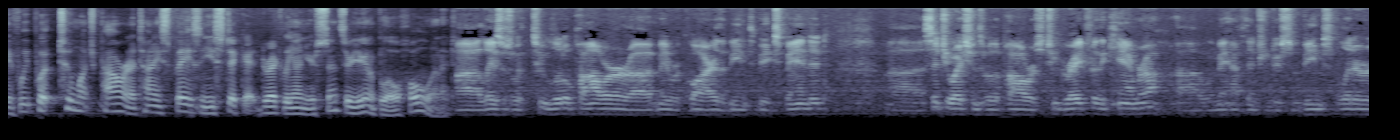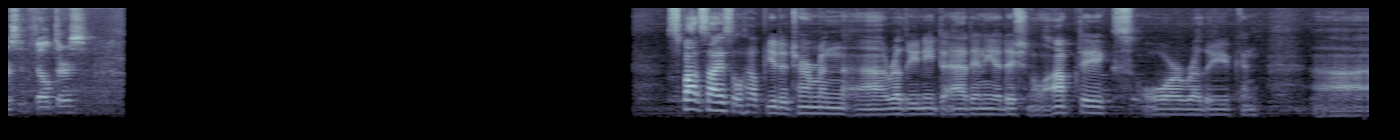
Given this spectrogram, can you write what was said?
if we put too much power in a tiny space and you stick it directly on your sensor, you're going to blow a hole in it. Uh, lasers with too little power uh, may require the beam to be expanded. Uh, situations where the power is too great for the camera, uh, we may have to introduce some beam splitters and filters. Spot size will help you determine uh, whether you need to add any additional optics or whether you can uh,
